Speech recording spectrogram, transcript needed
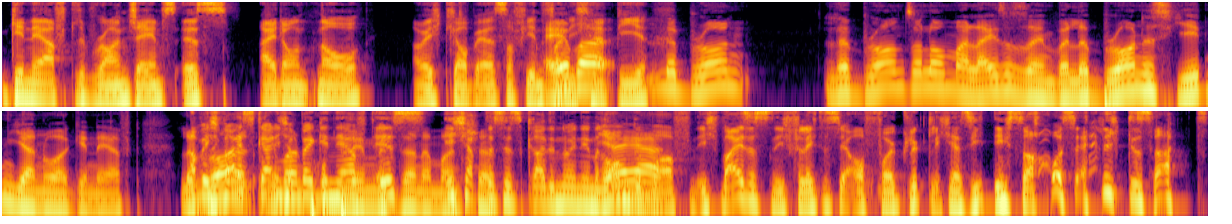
genervt LeBron James ist. I don't know. Aber ich glaube, er ist auf jeden Fall Ey, nicht happy. LeBron, LeBron soll auch mal leise sein, weil LeBron ist jeden Januar genervt. LeBron aber ich weiß gar nicht, ob er genervt ist. Ich habe das jetzt gerade nur in den ja, Raum ja. geworfen. Ich weiß es nicht. Vielleicht ist er auch voll glücklich. Er sieht nicht so aus, ehrlich gesagt.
